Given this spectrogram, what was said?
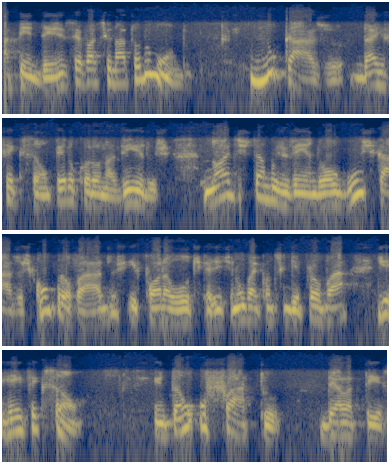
A tendência é vacinar todo mundo. No caso da infecção pelo coronavírus, nós estamos vendo alguns casos comprovados, e fora outros que a gente não vai conseguir provar, de reinfecção. Então, o fato dela ter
